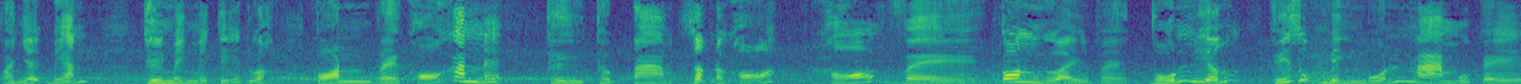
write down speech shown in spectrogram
và nhạy bén thì mình mới ký được. Còn về khó khăn đấy thì thực ra rất là khó. Khó về con người, về vốn liếng. Ví dụ mình muốn làm một cái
